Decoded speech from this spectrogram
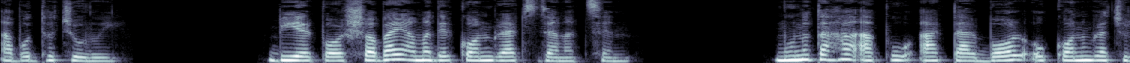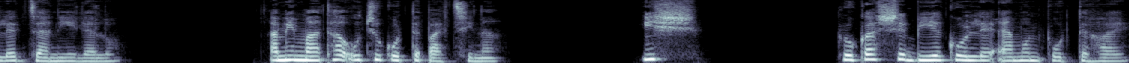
আবদ্ধ চড়ুই। বিয়ের পর সবাই আমাদের কনগ্রাটস জানাচ্ছেন। মুনতাহা আপু আর তার বর ও কনগ্রাচুলেট জানিয়ে গেল, আমি মাথা উঁচু করতে পারছি না। ইস, প্রকাশ্যে বিয়ে করলে এমন পড়তে হয়,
